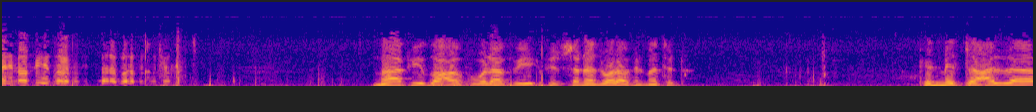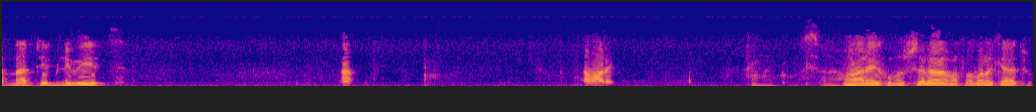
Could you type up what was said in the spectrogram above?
يعني ما في ضعف في السند ولا في المتن؟ ما في ضعف ولا في في السند ولا في المتن. كلمة تعلى ما بتبني بيت. السلام عليكم. وعليكم السلام ورحمة الله وبركاته.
